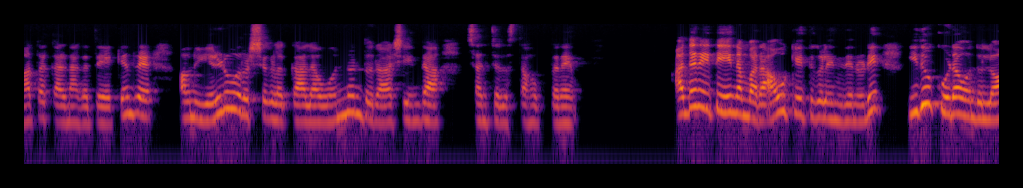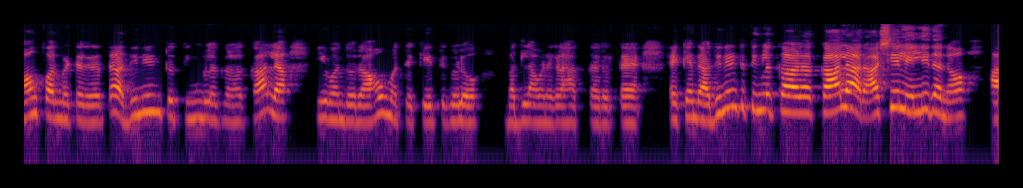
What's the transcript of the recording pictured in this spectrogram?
ಮಾತ್ರ ಕಾರಣ ಆಗುತ್ತೆ. ಯಾಕೆಂದ್ರೆ ಅವನು ಎರಡೂವರೆ ವರ್ಷಗಳ ಕಾಲ ಒಂದೊಂದು ರಾಶಿಯಿಂದ ಸಂಚರಿಸ್ತಾ ಹೋಗ್ತಾನೆ. ಅದೇ ರೀತಿ ನಮ್ಮ ರಾಹು ಕೇತುಗಳೇನಿದೆ ನೋಡಿ, ಇದು ಕೂಡ ಒಂದು ಲಾಂಗ್ ಫಾರ್ಮೆಟ್ ಅಲ್ಲಿ ಇರುತ್ತೆ ಹದಿನೆಂಟು ತಿಂಗಳ ಕಾಲ ಈ ಒಂದು ರಾಹು ಮತ್ತೆ ಕೇತುಗಳು ಬದಲಾವಣೆಗಳು ಆಗ್ತಾ ಇರುತ್ತೆ. ಯಾಕೆಂದ್ರೆ ಹದಿನೆಂಟು ತಿಂಗಳ ಕಾಲ ಕಾಲ ಆ ರಾಶಿಯಲ್ಲಿ ಎಲ್ಲಿದಾನೋ ಆ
